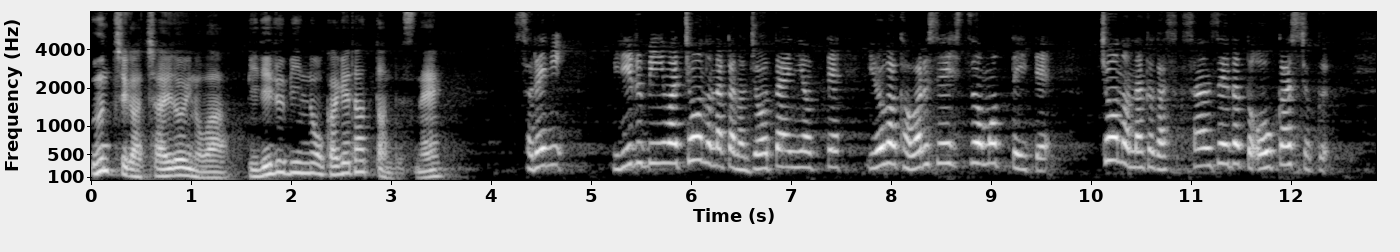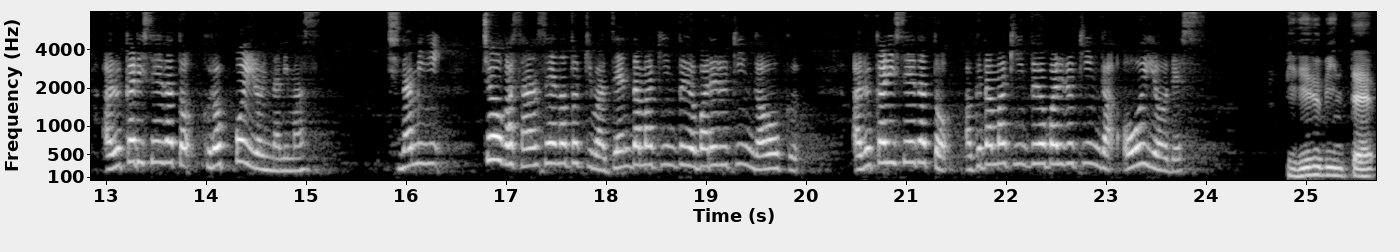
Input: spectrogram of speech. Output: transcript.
うんちが茶色いのはビリルビンのおかげだったんですね。それに、ビリルビンは腸の中の状態によって色が変わる性質を持っていて、腸の中が酸性だと黄褐色、アルカリ性だと黒っぽい色になります。ちなみに、腸が酸性の時は善玉菌と呼ばれる菌が多く、アルカリ性だと悪玉菌と呼ばれる菌が多いようです。ビリルビンって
